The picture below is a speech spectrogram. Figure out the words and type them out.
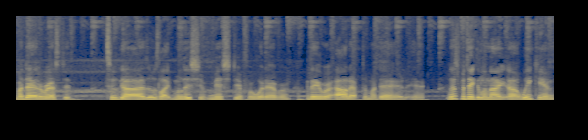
My dad arrested two guys. It was like malicious mischief or whatever. They were out after my dad. And this particular night, uh, weekend,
